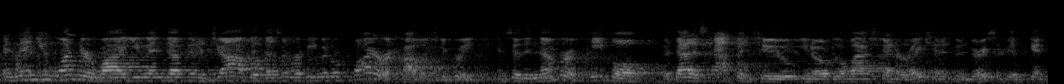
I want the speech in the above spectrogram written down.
And then you wonder why you end up in a job that doesn't even require a college degree. And so the number of people that that has happened to, you know, over the last generation has been very significant.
